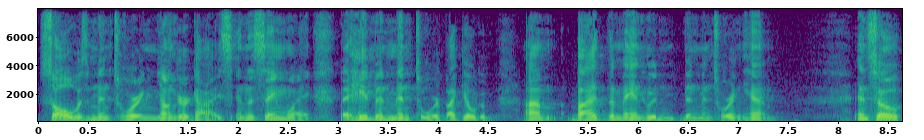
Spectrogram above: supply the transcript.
Saul was mentoring younger guys in the same way that he had been mentored by Gilgam, um, by the man who had been mentoring him. And so,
